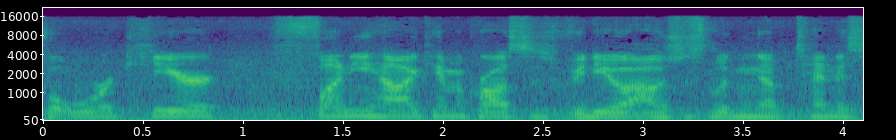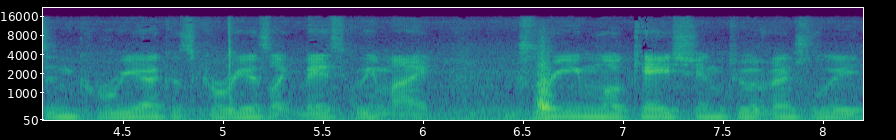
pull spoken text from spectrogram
footwork here. Funny how I came across this video. I was just looking up tennis in Korea because Korea is like basically my dream location to eventually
